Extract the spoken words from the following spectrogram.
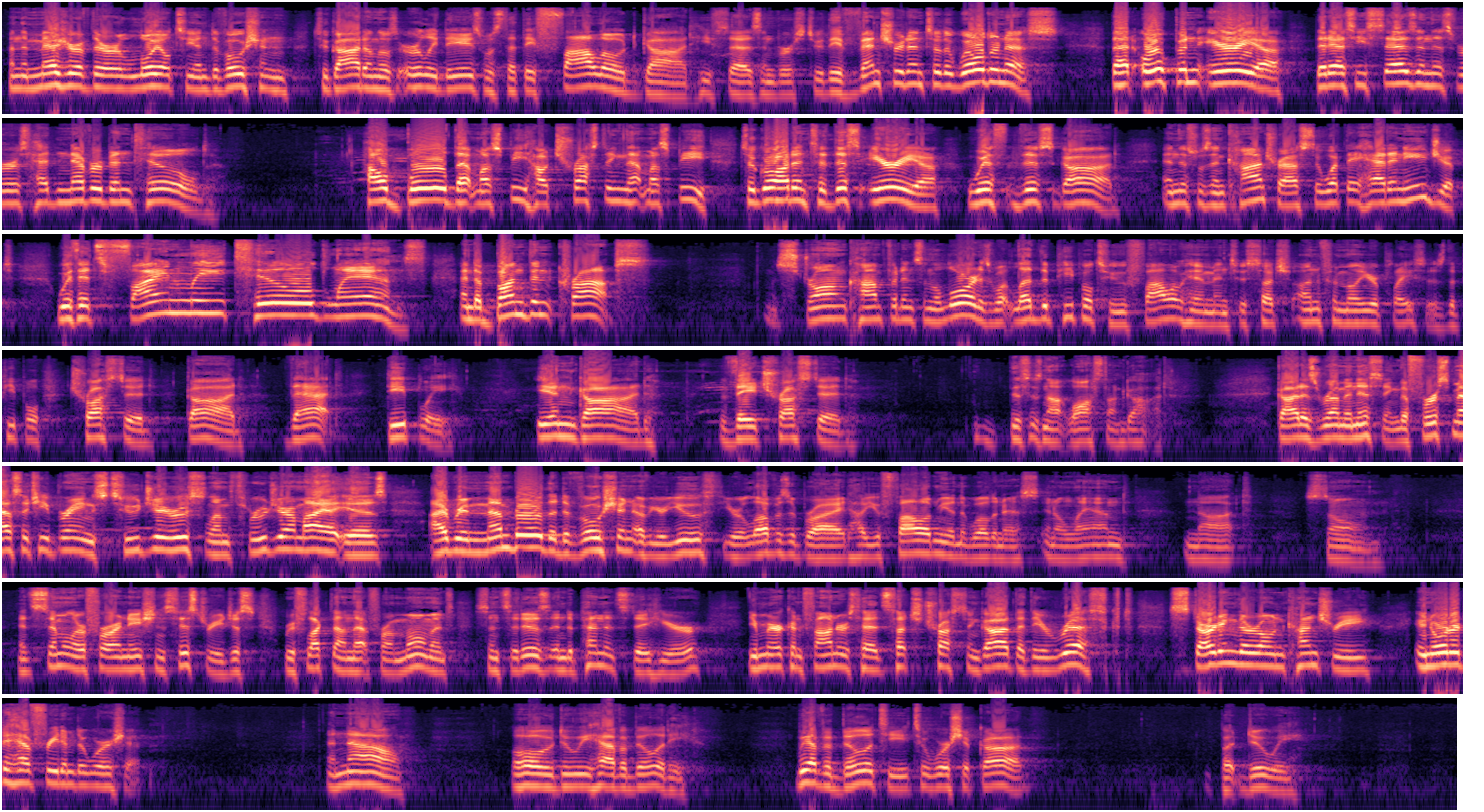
And the measure of their loyalty and devotion to God in those early days was that they followed God, he says in verse 2. They ventured into the wilderness, that open area that, as he says in this verse, had never been tilled. How bold that must be, how trusting that must be to go out into this area with this God. And this was in contrast to what they had in Egypt, with its finely tilled lands and abundant crops Strong confidence in the Lord is what led the people to follow him into such unfamiliar places. The people trusted God that deeply. In God, they trusted. This is not lost on God. God is reminiscing. The first message he brings to Jerusalem through Jeremiah is I remember the devotion of your youth, your love as a bride, how you followed me in the wilderness in a land not sown. It's similar for our nation's history. Just reflect on that for a moment, since it is Independence Day here. The American founders had such trust in God that they risked starting their own country in order to have freedom to worship. And now, oh, do we have ability? We have ability to worship God. But do we?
